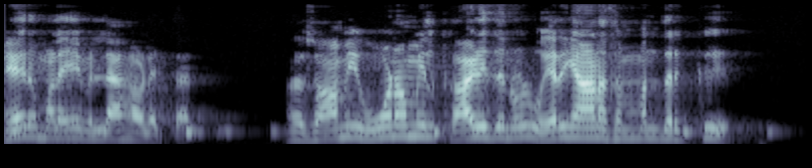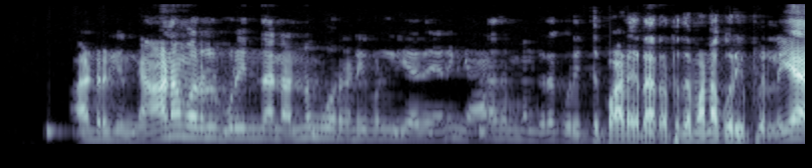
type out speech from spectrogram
மேருமலையை வில்லாக வளைத்தார். அந்த சுவாமி ஊனமில் காழிதனுள் உயர்ஞான சம்பந்தருக்கு அன்றைக்கு ஞானம் அருள் புரிந்தான். அன்னும் ஒரு அணிபள்ளியாது என ஞான சம்பந்தரை குறித்து பாடுகிறார். அற்புதமான குறிப்பு இல்லையா?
